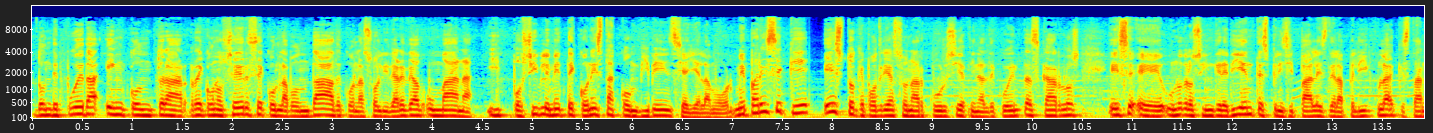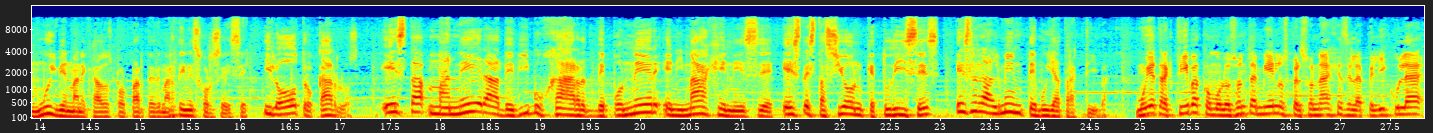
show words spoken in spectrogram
donde pueda encontrar, reconocerse con la bondad, con la solidaridad humana y posiblemente con esta convivencia y el amor. Me parece que esto que podría sonar cursi a final de cuentas, Carlos, es eh, uno de los ingredientes principales de la película que están muy bien manejados por parte de Martínez Scorsese. Y lo otro, Carlos, esta manera de dibujar, de poner en imágenes eh, esta estación que tú dices, es realmente muy atractiva muy atractiva, como lo son también los personajes de la película.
